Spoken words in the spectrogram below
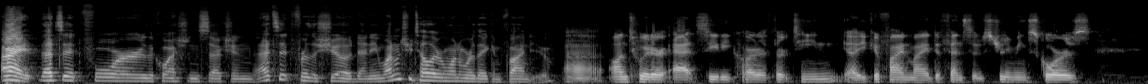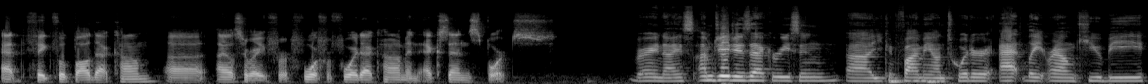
All right, that's it for the questions section. That's it for the show, Denny. Why don't you tell everyone where they can find you? Uh, on Twitter at cdcarter13. Uh, you can find my defensive streaming scores at fakefootball.com. Uh, I also write for 4for4.com and XN Sports. Very nice. I'm JJ Zachariason. Uh, you can find me on Twitter at Late Round QB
